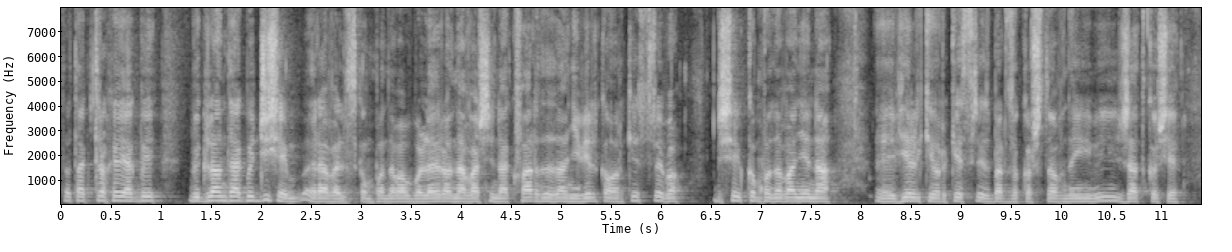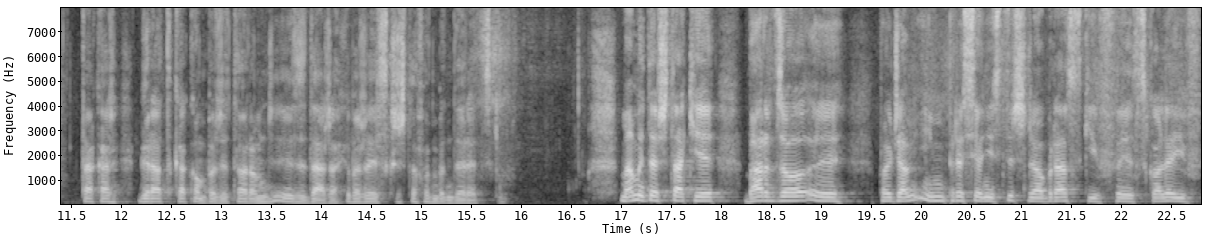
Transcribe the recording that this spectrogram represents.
To tak trochę jakby wygląda, jakby dzisiaj Ravel skomponował bolero na właśnie na kwartet, na niewielką orkiestrę, bo dzisiaj komponowanie na wielkie orkiestry jest bardzo kosztowne i rzadko się taka gratka kompozytorom zdarza, chyba że jest z Krzysztofem Bendereckim. Mamy też takie bardzo, y, powiedziałem, impresjonistyczne obrazki w, z kolei w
